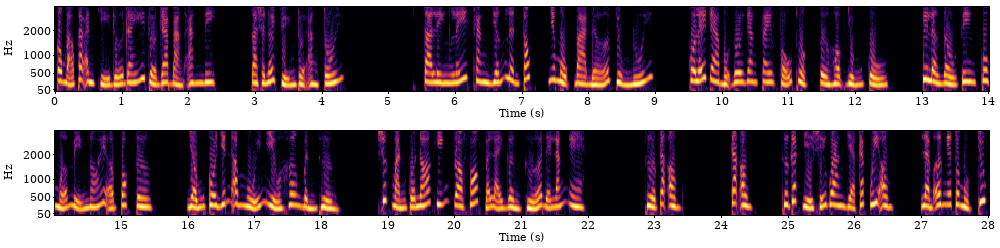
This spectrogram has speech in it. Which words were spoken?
Con bảo các anh chị rửa ráy rồi ra bàn ăn đi. Ta sẽ nói chuyện rồi ăn tối. Ta liền lấy khăn dấn lên tóc như một bà đỡ dùng núi. Cô lấy ra một đôi găng tay phẫu thuật từ hộp dụng cụ. Khi lần đầu tiên cô mở miệng nói ở Porter, giọng cô dính âm mũi nhiều hơn bình thường. Sức mạnh của nó khiến Crawford phải lại gần cửa để lắng nghe. Thưa các ông, các ông, thưa các vị sĩ quan và các quý ông, làm ơn nghe tôi một chút,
